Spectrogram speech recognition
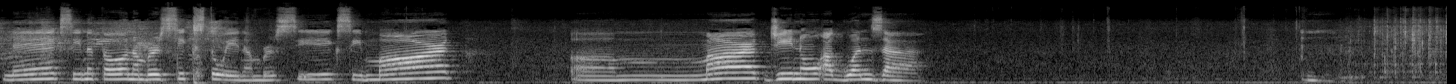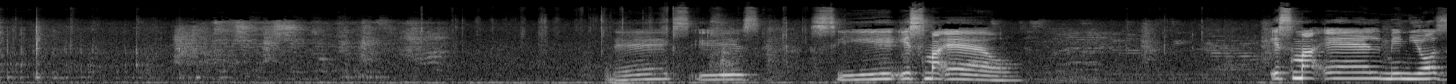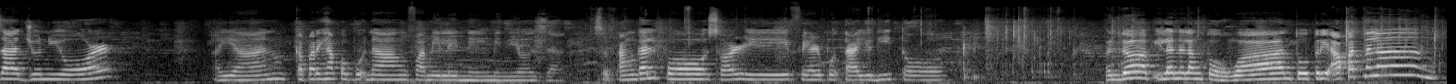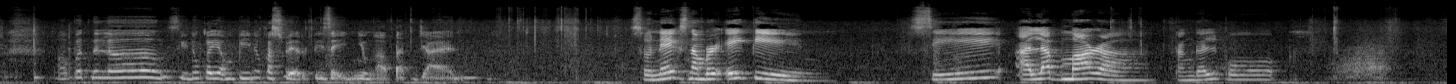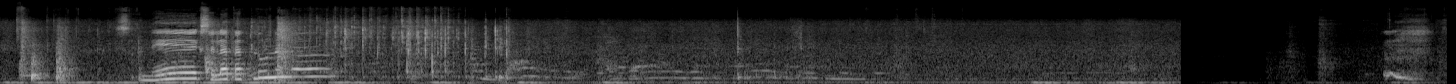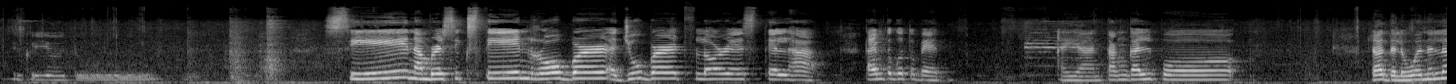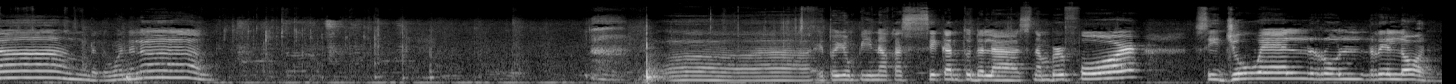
Next, sino to? Number 6 to eh. Number 6, si Mark. Um, Mark Gino Aguanza. Next is si Ismael. Ismael Minyoza Jr. Ayan. Kapareha ko po ng family name Minyoza. So, tanggal po. Sorry. Fair po tayo dito. Hala, ilan na lang to? One, two, three, apat na lang! Apat na lang. Sino kaya ang pinakaswerte sa inyong apat dyan? So, next, number 18. Si Alab Mara. Tanggal po. So, next, sala tatlo na lang. Ano kaya? Si number 16, Robert, uh, Jubert Flores Telha. Time to go to bed. Ayan, tanggal po. La, dalawa na lang. Dalawa na lang. Ah, ito yung pinaka second to the last. Number 4, si Joel Rol Relon.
